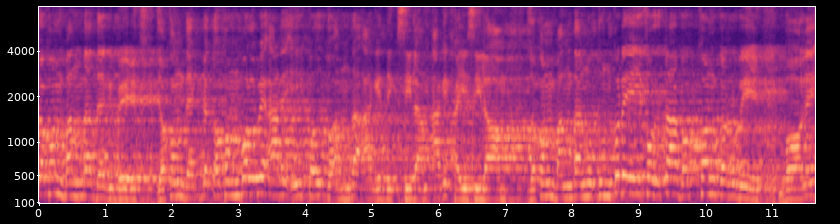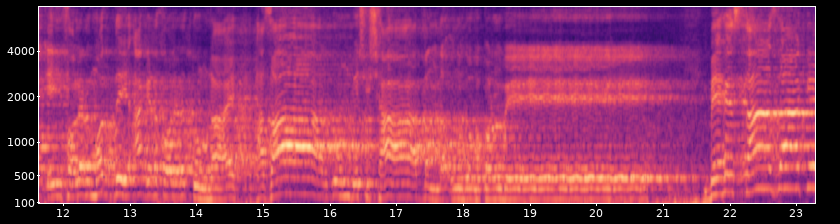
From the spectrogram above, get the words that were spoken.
যখন বান্দা দেখবে, যখন দেখবে তখন বলবে, আরে, এই ফল তো আমরা আগে দেখছিলাম, আগে খাইছিলাম। যখন বান্দা নতুন করে এই ফলটা ভক্ষণ করবে, বলে, এই ফলের মধ্যে আগের ফলের তুলনায় হাজার গুণ বেশি স্বাদ বান্দা অনুভব করবে। বেহেস্তা যাকে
